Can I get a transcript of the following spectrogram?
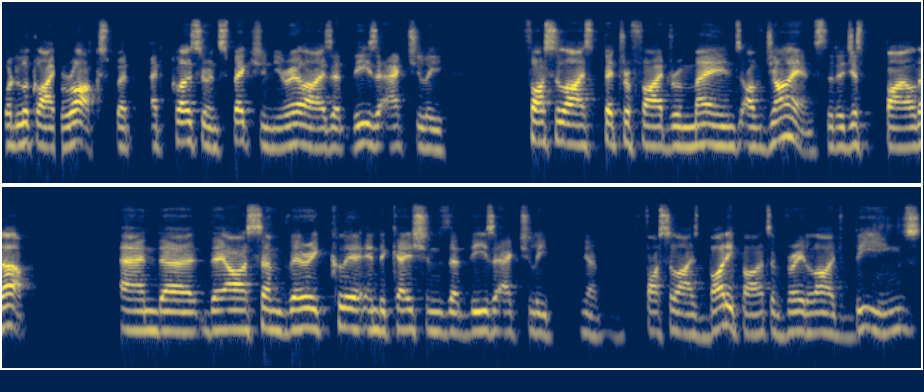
what look like rocks, but at closer inspection, you realize that these are actually fossilized, petrified remains of giants that are just piled up and uh, there are some very clear indications that these are actually you know fossilized body parts of very large beings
